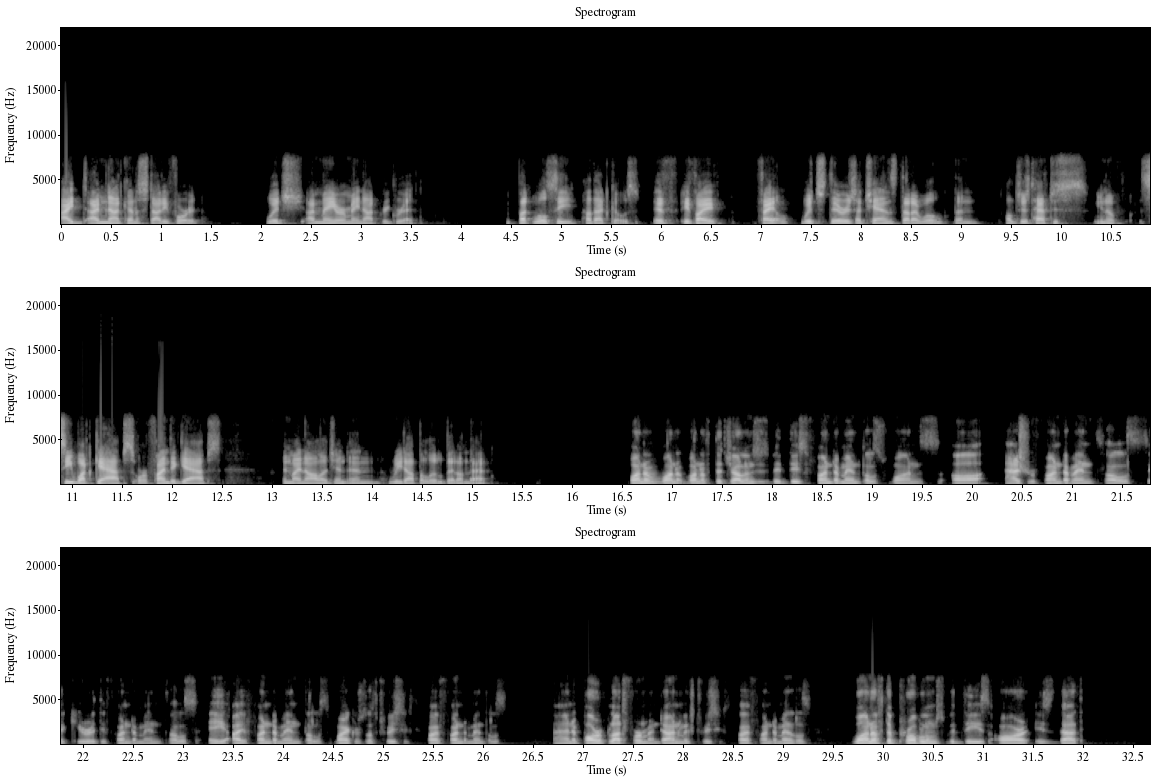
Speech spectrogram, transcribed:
I i'm not going to study for it which i may or may not regret. But we'll see how that goes. If if i fail which there is a chance that i will then i'll just have to you know see what gaps or find the gaps in my knowledge and, and read up a little bit on that one of one one of the challenges with these fundamentals ones are Azure fundamentals, security fundamentals, AI fundamentals, Microsoft 365 fundamentals and a Power Platform and Dynamics 365 fundamentals. One of the problems with these are is that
